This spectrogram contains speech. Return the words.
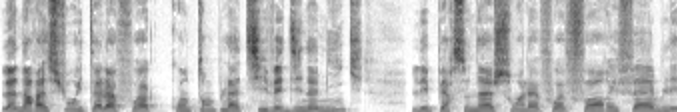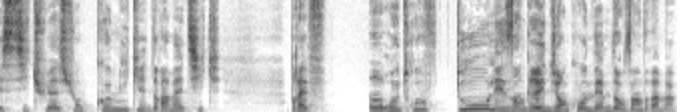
La narration est à la fois contemplative et dynamique. Les personnages sont à la fois forts et faibles, les situations comiques et dramatiques. Bref, on retrouve tous les ingrédients qu'on aime dans un drama.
